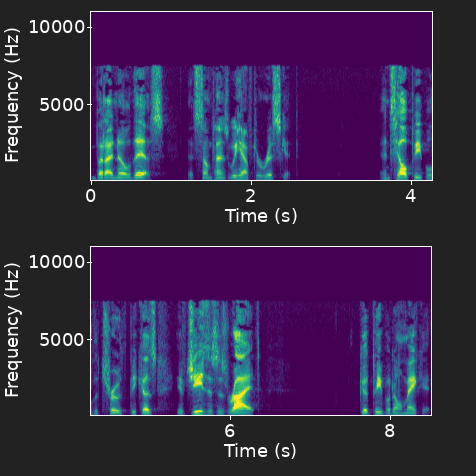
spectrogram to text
but I know this that sometimes we have to risk it and tell people the truth because if Jesus is right, good people don't make it.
